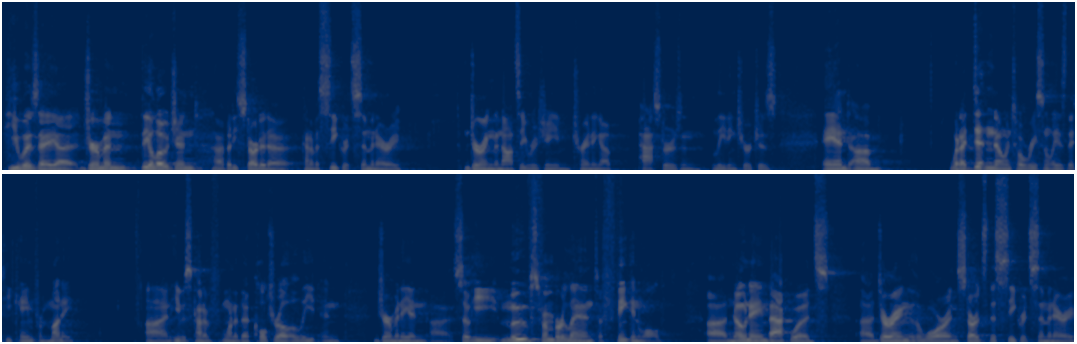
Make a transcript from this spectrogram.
he was a uh, German theologian, uh, but he started a kind of a secret seminary during the Nazi regime, training up pastors and leading churches. And um, what I didn't know until recently is that he came from money. Uh, and he was kind of one of the cultural elite in Germany. And uh, so he moves from Berlin to Finkenwald, uh, no name backwoods, uh, during the war and starts this secret seminary.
